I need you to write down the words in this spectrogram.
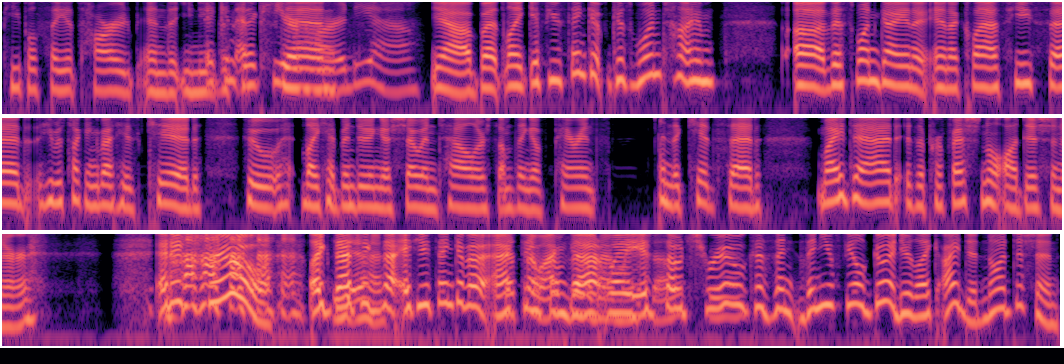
people say it's hard and that you need It can thick appear skin. hard, yeah. Yeah, but like if you think of because one time uh, this one guy in a, in a class, he said he was talking about his kid who like had been doing a show and tell or something of parents, and the kid said, "My dad is a professional auditioner." And it's true. Like that's Yeah. exact. If you think about acting from that way, it's so myself, true. yeah. Because then, then you feel good. You're like, I did an audition.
